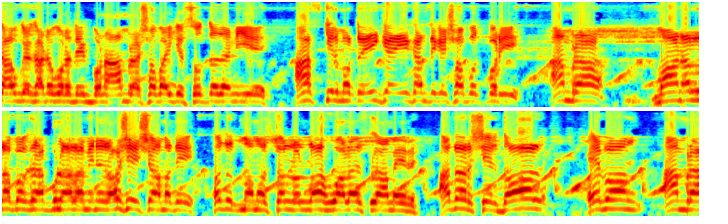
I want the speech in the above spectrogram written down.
কাউকে খাটো করে দেখব না। আমরা সবাইকে শ্রদ্ধা জানিয়ে আজকের মতো এই এখান থেকে শপথ করি। আমরা মহান আল্লাহ পাক রাব্বুল আলমিনের অশেষ আমাদের হজরত মোহাম্মদ সাল্লাল্লাহু আলাইহি ইসলামের আদর্শের দল এবং আমরা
